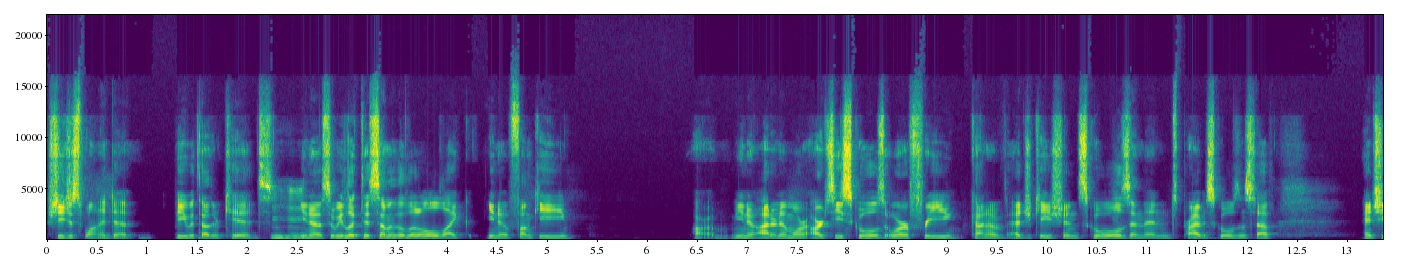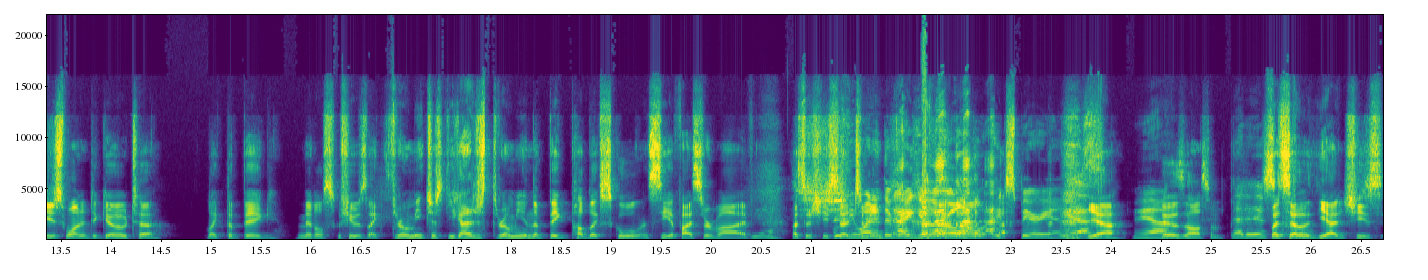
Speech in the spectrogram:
she just wanted to be with other kids Mhm. you know so we looked at some of the little like you know funky um, you know i don't know more artsy schools or free kind of education schools and then private schools and stuff and she just wanted to go to like the big middle school she was like throw me just you gotta just throw me in the big public school and see if i survive Yeah. that's what she said She to me wanted the regular old experience. Yeah. yeah Yeah. it was awesome that is. but so yeah she's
